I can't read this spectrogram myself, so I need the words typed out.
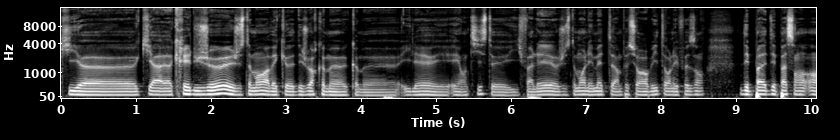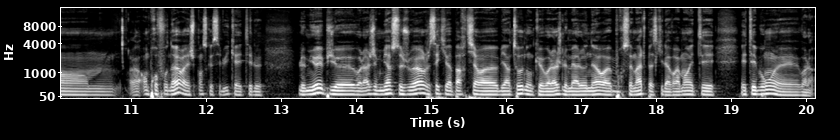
qui, euh, qui a créé du jeu. Et justement, avec euh, des joueurs comme, euh, comme euh, Illet et, et Antiste, euh, il fallait euh, justement les mettre un peu sur orbite en les faisant des, pas, des passes en, en, en profondeur. Et je pense que c'est lui qui a été le, le mieux. Et puis euh, voilà, j'aime bien ce joueur. Je sais qu'il va partir euh, bientôt. Donc euh, voilà, je le mets à l'honneur euh, pour Mm. ce match parce qu'il a vraiment été, été bon. Et voilà.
